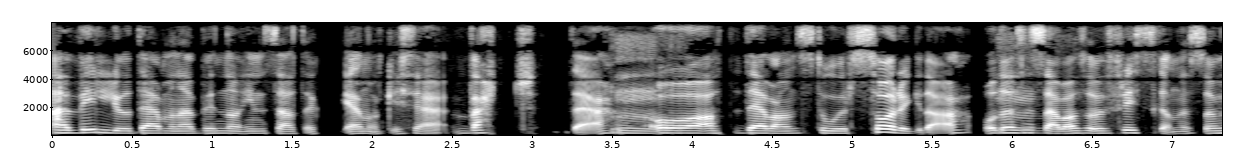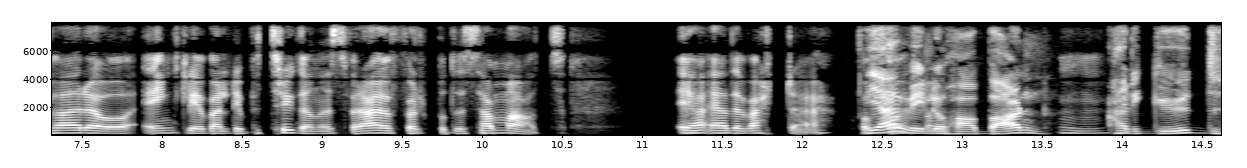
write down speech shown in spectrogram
Jeg vil jo det, men jeg begynner å innse at det er nok ikke verdt det. Mm. Og at det var en stor sorg, da. Og det Mm. syns jeg var så forfriskende å høre, og egentlig veldig betryggende, for jeg har jo følt på det samme at ja, er det verdt det? Jeg vil jo ha barn. mm. Herregud.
